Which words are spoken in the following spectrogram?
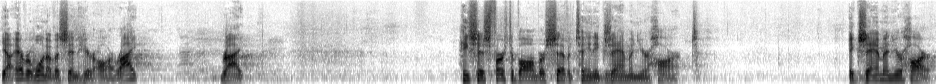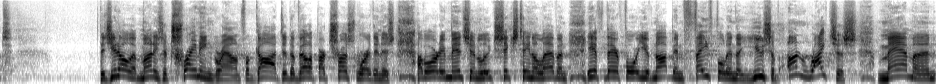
Yeah, every one of us in here are, right? Right. He says, first of all, in verse 17, examine your heart. Examine your heart. Did you know that money's a training ground for God to develop our trustworthiness? I've already mentioned Luke 16 11. If therefore you've not been faithful in the use of unrighteous mammon,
